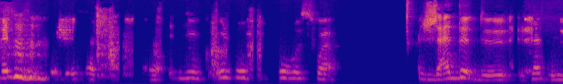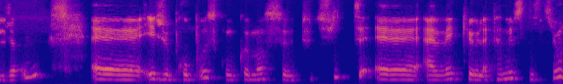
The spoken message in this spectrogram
donc aujourd'hui, on reçoit Jade de Jade Joy. Euh, et je propose qu'on commence tout de suite avec la fameuse question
